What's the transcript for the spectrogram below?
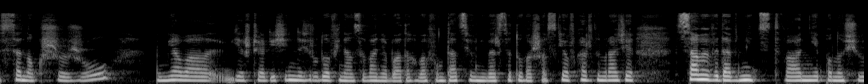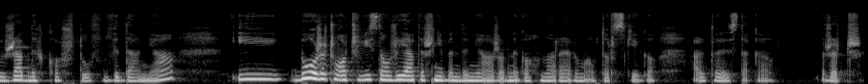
Senokrzyżu, miała jeszcze jakieś inne źródło finansowania, była to chyba Fundacja Uniwersytetu Warszawskiego. W każdym razie same wydawnictwa nie ponosiły żadnych kosztów wydania. I było rzeczą oczywistą, że ja też nie będę miała żadnego honorarium autorskiego, ale to jest taka rzecz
